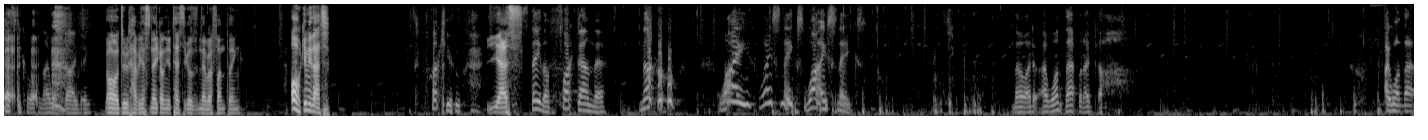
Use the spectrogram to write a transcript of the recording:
testicles and I went diving. oh, dude, having a snake on your testicles is never a fun thing. Oh, give me that. Fuck you. Yes. Stay the fuck down there. No. Why? Why snakes? Why snakes? No, I don't. I want that, but I. ah. I want that.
